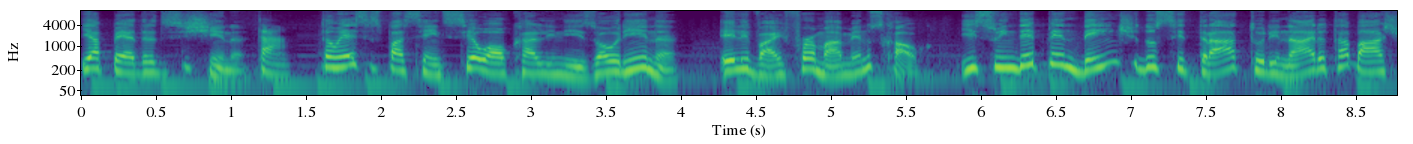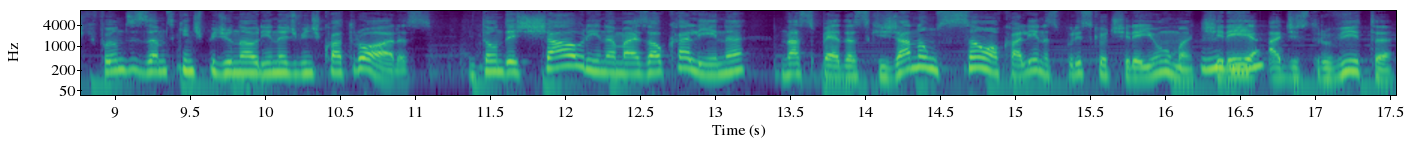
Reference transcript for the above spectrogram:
e a pedra de cistina. Tá. Então, esses pacientes, se eu alcalinizo a urina, ele vai formar menos cálculo. Isso independente do citrato urinário tá baixo, que foi um dos exames que a gente pediu na urina de 24 horas. Então, deixar a urina mais alcalina nas pedras que já não são alcalinas, por isso que eu tirei uma, tirei a distruvita,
